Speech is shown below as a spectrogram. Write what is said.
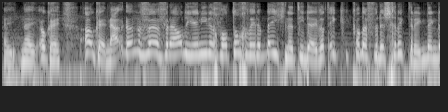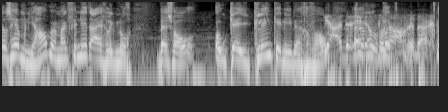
Nee, nee, oké. Oké, nou, dan ver- verhaalde je in ieder geval toch weer een beetje het idee. Want ik, had even de schrik erin. Ik denk, dat is helemaal niet haalbaar. Maar ik vind dit eigenlijk nog best wel oké klinken in ieder geval. Ja, er is Ehm, over wat- nagedacht.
